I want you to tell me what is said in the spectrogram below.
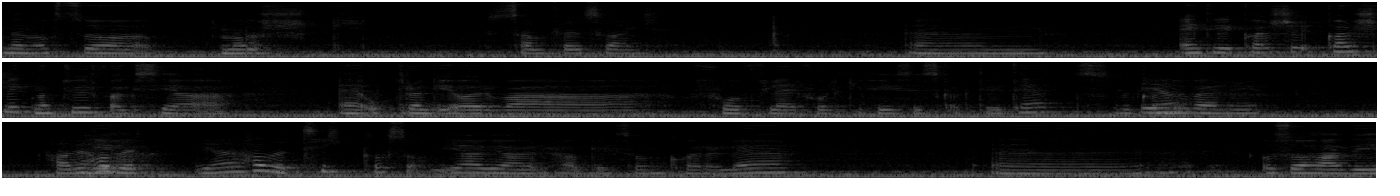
men også norsk. Samfunnsfag. Um, egentlig kanskje, kanskje litt naturfag siden eh, oppdraget i år var få flere folk i fysisk aktivitet. Så det kan Ja. jo være Har vi, Vi hatt har- vi har hatt et TIK også. Ja, vi har hatt litt sånn KRLE. Eh, og så har vi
